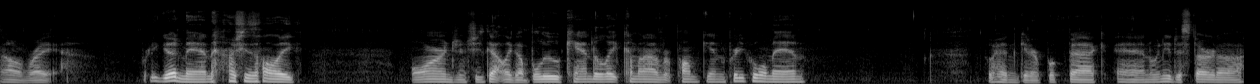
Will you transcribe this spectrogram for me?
Alright. Pretty good, man. she's all like orange, and she's got like a blue candle light coming out of her pumpkin. Pretty cool, man. Go ahead and get her book back, and we need to start uh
